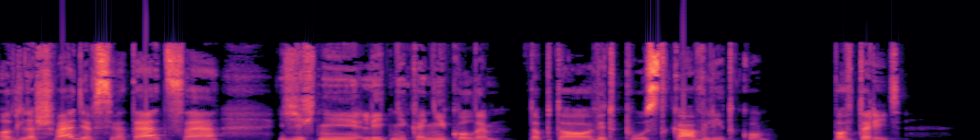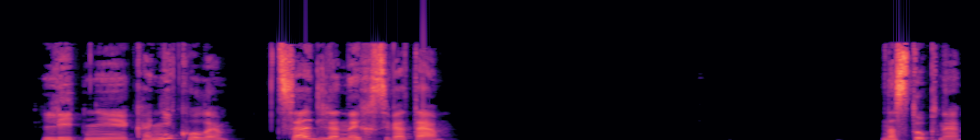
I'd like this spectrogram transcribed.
От для шведів святе це їхні літні канікули, тобто відпустка влітку. Повторіть, Літні канікули це для них святе. Наступне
